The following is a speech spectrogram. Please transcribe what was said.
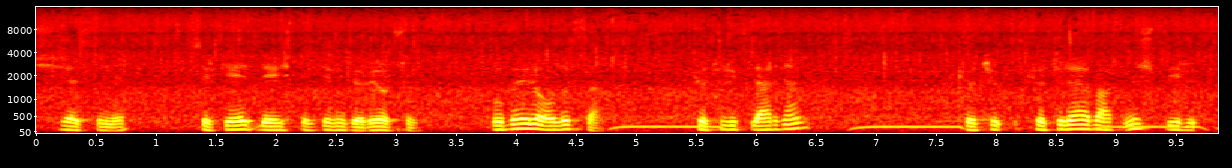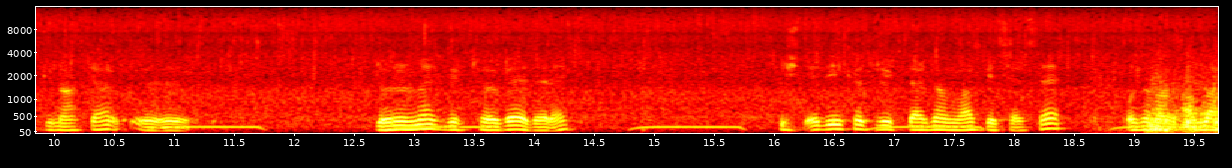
şişesini sirkeye değiştirdiğini görüyorsun. Bu böyle olursa kötülüklerden kötü kötülüğe batmış bir günahkar e, görünmez bir tövbe ederek işlediği kötülüklerden vazgeçerse o zaman Allah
